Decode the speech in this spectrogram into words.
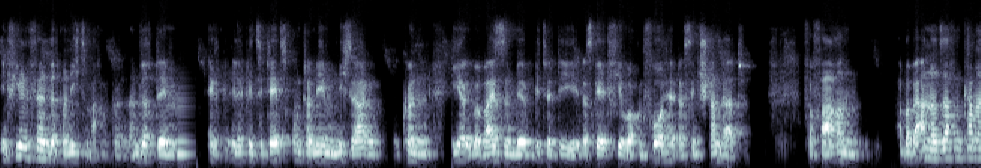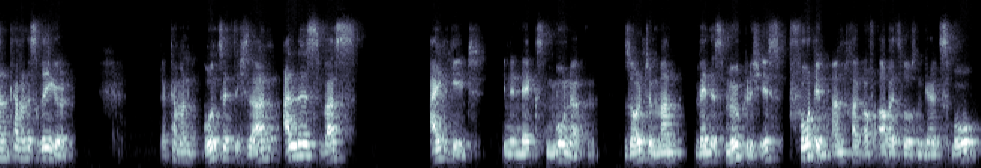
In vielen Fällen wird man nichts machen können. Man wird dem Elektrizitätsunternehmen nicht sagen können, hier überweisen Sie mir bitte die, das Geld vier Wochen vorher. Das sind Standardverfahren. Aber bei anderen Sachen kann man, kann man es regeln. Da kann man grundsätzlich sagen, alles, was eingeht in den nächsten Monaten, sollte man, wenn es möglich ist, vor dem Antrag auf Arbeitslosengeld 2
